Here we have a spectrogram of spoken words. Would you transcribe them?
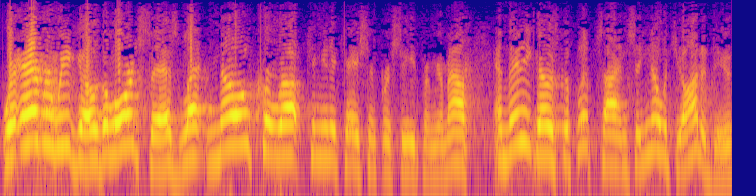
Wherever we go, the Lord says, let no corrupt communication proceed from your mouth. And then he goes to the flip side and says, you know what you ought to do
